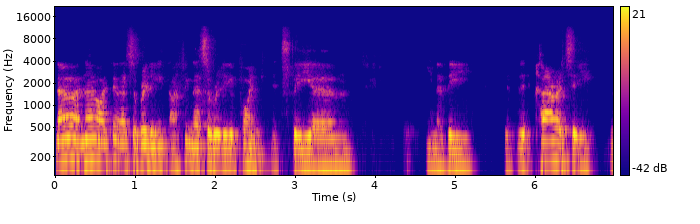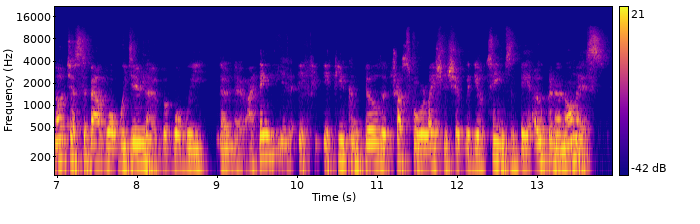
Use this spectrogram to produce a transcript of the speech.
No, no. I think that's a really, I think that's a really good point. It's the, um, you know, the, the, the clarity, not just about what we do know, but what we don't know. I think if if you can build a trustful relationship with your teams and be open and honest,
